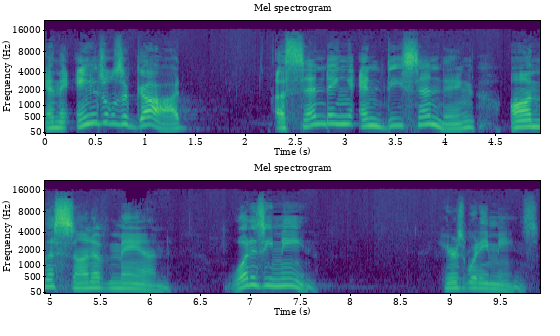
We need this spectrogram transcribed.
and the angels of God ascending and descending on the Son of Man. What does he mean? Here's what he means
